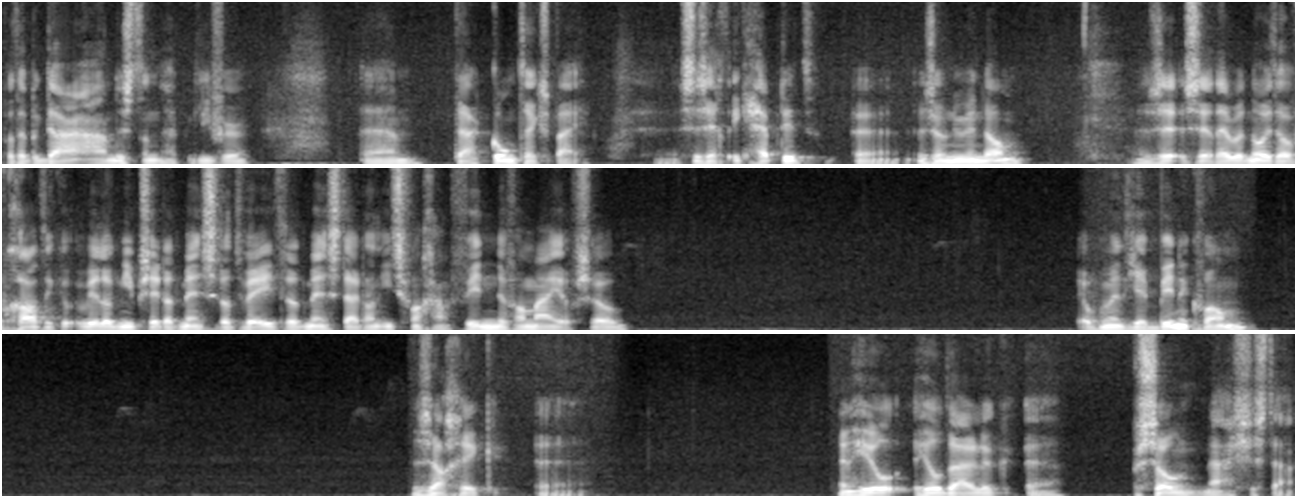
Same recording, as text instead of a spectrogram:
wat heb ik daar aan? Dus dan heb ik liever um, daar context bij. Ze zegt, ik heb dit, uh, zo nu en dan. Ze, ze zegt, hebben we het nooit over gehad. Ik wil ook niet per se dat mensen dat weten, dat mensen daar dan iets van gaan vinden van mij of zo. Op het moment dat jij binnenkwam, zag ik uh, een heel, heel duidelijk uh, persoon naast je staan.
